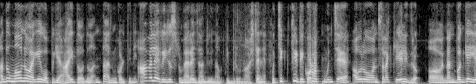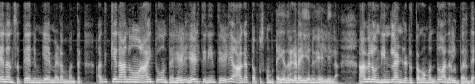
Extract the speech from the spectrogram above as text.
ಅದು ಮೌನವಾಗಿ ಒಪ್ಪಿಗೆ ಆಯ್ತು ಅದು ಅಂತ ಅನ್ಕೊಳ್ತೀನಿ. ಆಮೇಲೆ ರಿಜಿಸ್ಟರ್ ಮ್ಯಾರೇಜ್ ಆದ್ವಿ ನಾವು ಇಬ್ರು ಅಷ್ಟೇನೆ. ಚಿಕ್ಕ ಚೀಟಿ ಕೊಡೋಕ್ ಮುಂಚೆ ಅವರು ಒಂದ್ಸಲ ಕೇಳಿದ್ರು ನನ್ನ ನನ್ ಬಗ್ಗೆ ಏನ್ ಅನ್ಸುತ್ತೆ ನಿಮ್ಗೆ ಮೇಡಮ್ ಅಂತ? ಅದಕ್ಕೆ ನಾನು ಆಯ್ತು ಅಂತ ಹೇಳಿ, ಹೇಳ್ತೀನಿ ಅಂತ ಹೇಳಿ ಆಗ ತಪ್ಪಿಸ್ಕೊಂಡ್ಬಿಟ್ಟೆ. ಎದುರುಗಡೆ ಏನು ಹೇಳಲಿಲ್ಲ. ಆಮೇಲೆ ಒಂದು ಇನ್ಲ್ಯಾಂಡ್ ಲೆಟರ್ ತಗೊಂಡ್ಬಂದು ಅದ್ರಲ್ಲಿ ಬರ್ದೆ.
